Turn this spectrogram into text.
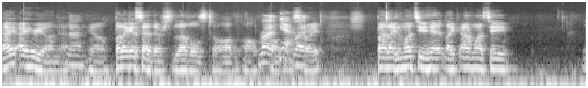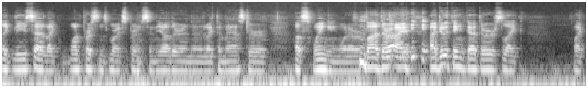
I, I hear you on that, Yeah. you know. But like I said, there's levels to all all, Right, all Yeah. this, right. right? But like once you hit like I don't want to say like you said like one person's more experienced than the other and then like the master of swinging whatever. But there I I do think that there's like like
